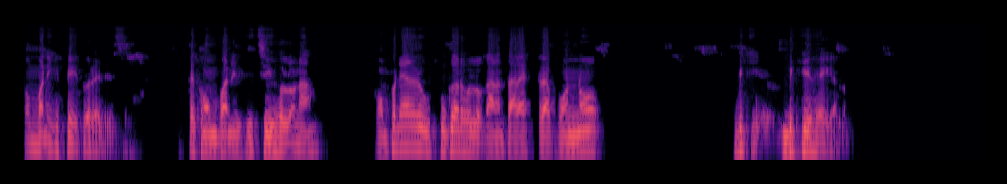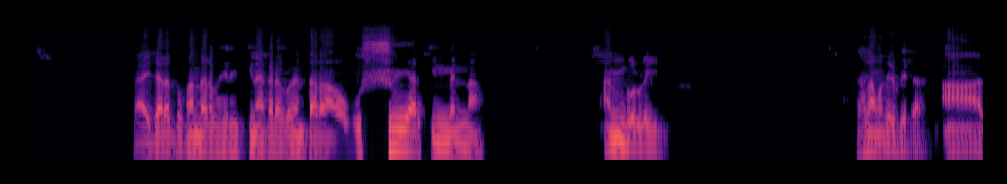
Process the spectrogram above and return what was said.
কোম্পানিকে পে করে দিয়েছে। তা কোম্পানির কিছুই হলো না। কোম্পানির উপকার হলো কারণ তার একটা পণ্য বিক্রি হয়ে গেল। তাই যারা দোকানদার বাইরে কেনাকাটা করেন, তারা অবশ্যই আর কিনবেন না। আমি বলি, তাহলে আমাদের বেটার আর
